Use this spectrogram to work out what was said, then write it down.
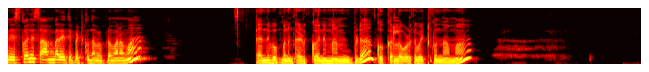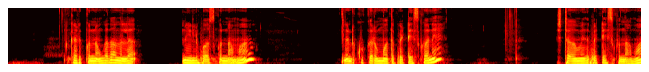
వేసుకొని సాంబార్ అయితే పెట్టుకుందాం ఇప్పుడు మనము. కందిపప్పును కడుక్కొని మనం ఇప్పుడు కుక్కర్లో ఉడకబెట్టుకుందాము? కడుక్కున్నాం కదా అందులో నీళ్ళు పోసుకున్నాము? అంటే కుక్కర్ మూత పెట్టేసుకొని స్టవ్ మీద పెట్టేసుకుందాము?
